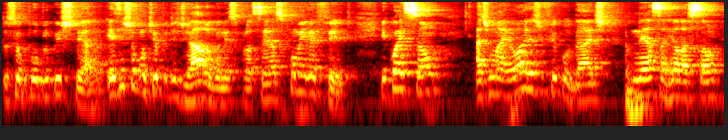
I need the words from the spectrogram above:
do seu público externo? Existe algum tipo de diálogo nesse processo? Como ele é feito? E quais são as maiores dificuldades nessa relação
